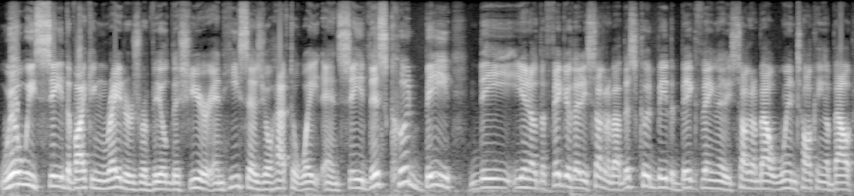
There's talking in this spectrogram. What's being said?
Will we see the Viking Raiders revealed this year? And he says you'll have to wait and see. This could be the, you know, the figure that he's talking about. This could be the big thing that he's talking about when talking about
